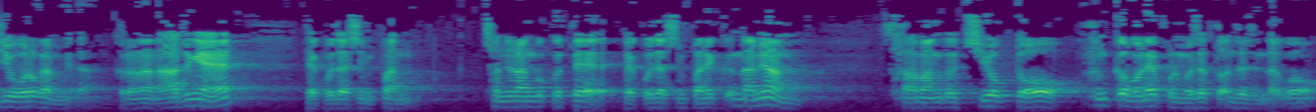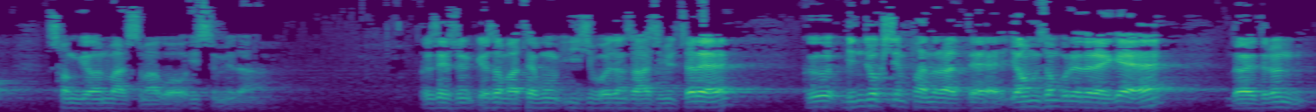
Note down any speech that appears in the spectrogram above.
지옥으로 갑니다. 그러나 나중에 백보자 심판, 천년왕국 끝에 백보자 심판이 끝나면 사망도 지옥도 한꺼번에 불못에 던져진다고 성경은 말씀하고 있습니다. 그래서 예수님께서 마태복음 25장 41절에 그 민족 심판을 할 때 염소부리들에게 너희들은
